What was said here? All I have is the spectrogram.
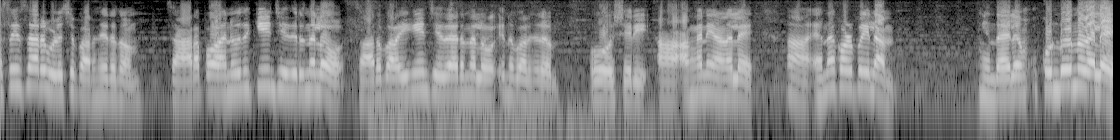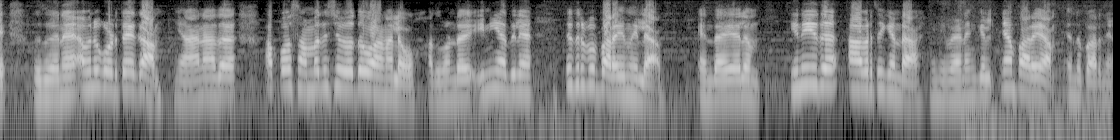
എസ് ഐ സാറ് വിളിച്ച് പറഞ്ഞിരുന്നു. സാറപ്പോ അനുവദിക്കുകയും ചെയ്തിരുന്നല്ലോ സാറ് പറയുകയും ചെയ്തായിരുന്നല്ലോ എന്ന് പറഞ്ഞത്. ഓ ശരി. ആ അങ്ങനെയാണല്ലേ? ആ എന്നാ കുഴപ്പമില്ല. എന്തായാലും കൊണ്ടുവന്നതല്ലേ? ഇത് തന്നെ അവന് കൊടുത്തേക്കാം. ഞാനത് അപ്പോ സമ്മതിച്ചതുമാണല്ലോ അതുകൊണ്ട് ഇനി അതിന് എതിർപ്പ് പറയുന്നില്ല. എന്തായാലും ഇനി ഇത് ആവർത്തിക്കണ്ട. ഇനി വേണമെങ്കിൽ ഞാൻ പറയാം എന്ന് പറഞ്ഞു.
